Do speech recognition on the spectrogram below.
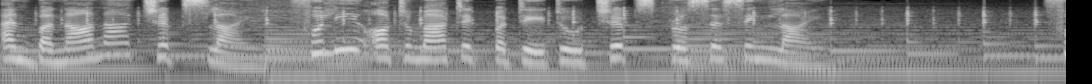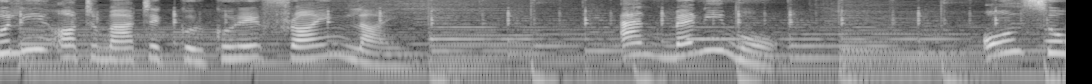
and banana chips line, fully automatic potato chips processing line, fully automatic kurkure frying line, and many more. Also,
